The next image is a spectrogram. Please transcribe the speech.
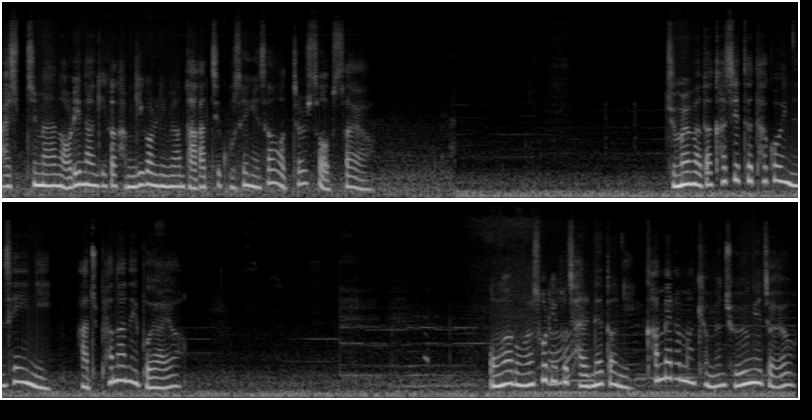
아쉽지만 어린 아기가 감기 걸리면 다 같이 고생해서 어쩔 수 없어요. 주말마다 카시트 타고 있는 세인이 아주 편안해 보여요. 옹알옹알 소리도 잘 내더니 카메라만 켜면 조용해져요.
